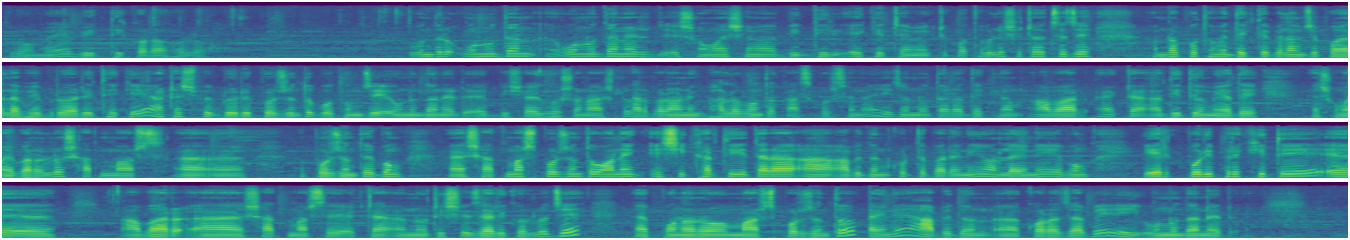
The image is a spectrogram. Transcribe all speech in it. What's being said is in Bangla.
ক্রমে বৃদ্ধি করা হলো। বন্ধুরা, অনুদান, অনুদানের যে সময়সীমা বৃদ্ধির এক্ষেত্রে আমি একটি কথা বলি, সেটা হচ্ছে যে আমরা প্রথমে দেখতে পেলাম যে পয়লা ফেব্রুয়ারি থেকে আঠাশ ফেব্রুয়ারি পর্যন্ত প্রথম যে অনুদানের বিষয়ে ঘোষণা আসলো, তারপর অনেক ভালো মতো কাজ করছে না এই জন্য তারা দেখলাম আবার একটা দ্বিতীয় মেয়াদে সময় বাড়ালো, সাত মার্চ পর্যন্ত, এবং সাত মার্চ পর্যন্ত অনেক শিক্ষার্থী তারা আবেদন করতে পারেনি অনলাইনে, এবং এর পরিপ্রেক্ষিতে আবার সাত মার্চে একটা নোটিশ জারি করল যে পনেরো মার্চ পর্যন্ত লাইনে আবেদন করা যাবে এই অনুদানের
